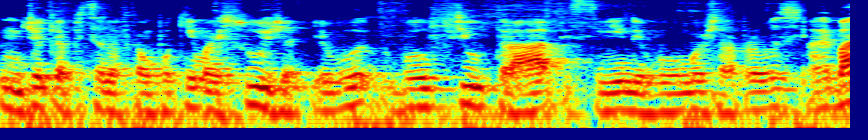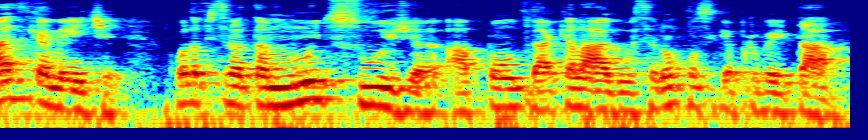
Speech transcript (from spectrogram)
um dia que a piscina ficar um pouquinho mais suja, eu vou, vou filtrar a piscina e vou mostrar para vocês. Mas basicamente, quando a piscina está muito suja, a ponto daquela água você não conseguir aproveitar,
